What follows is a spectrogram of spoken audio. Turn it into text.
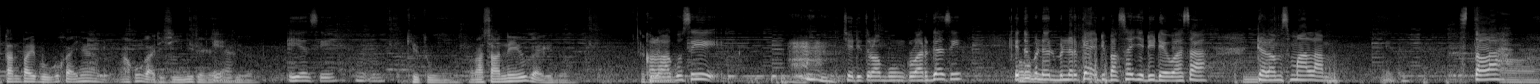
tanpa ibuku kayaknya aku nggak di sini deh kayak Iya. gitu. Iya sih. Mm-mm. gitu. Rasanya juga gitu. Itu kalau aku sih jadi tulang punggung keluarga sih. Itu Oh. bener-bener kayak dipaksa jadi dewasa dalam semalam gitu. Setelah Ah,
